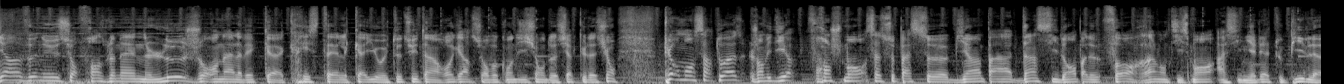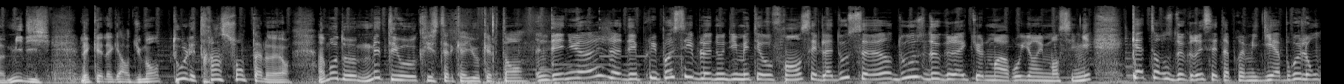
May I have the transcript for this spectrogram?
Bienvenue sur France Bleu Maine, le journal avec euh, Christelle Caillot. Et tout de suite, un regard sur vos conditions de circulation purement sartoise. J'ai envie de dire, franchement, ça se passe bien. Pas d'incident, pas de fort ralentissement à signaler à tout pile midi. Lesquels la gare du Mans, tous les trains sont à l'heure. Un mot de météo, Christelle Caillot, quel temps? Des nuages, des pluies possibles, nous dit Météo France, et de la douceur. 12 degrés actuellement à Rouillan et Mansigné, 14 degrés cet après-midi à Brulon.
